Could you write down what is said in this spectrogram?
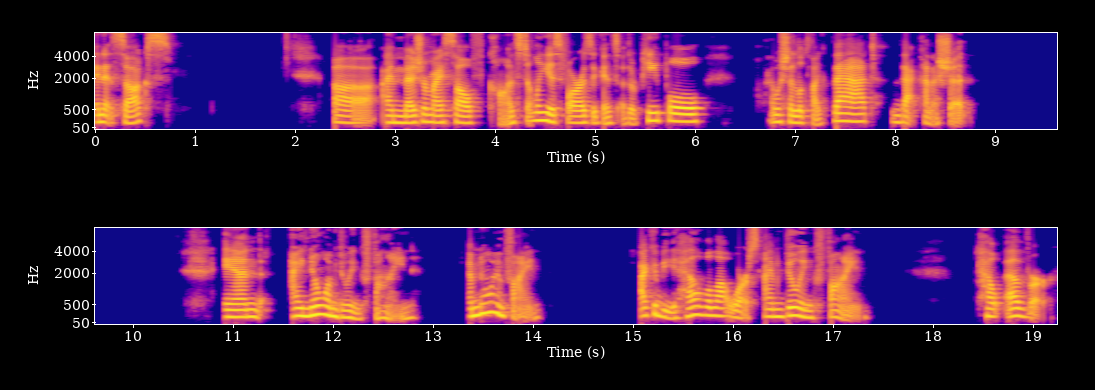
And it sucks. Uh, I measure myself constantly as far as against other people, I wish I looked like that, that kind of shit. And I know I'm doing fine. I know I'm fine. I could be a hell of a lot worse. I'm doing fine. However,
